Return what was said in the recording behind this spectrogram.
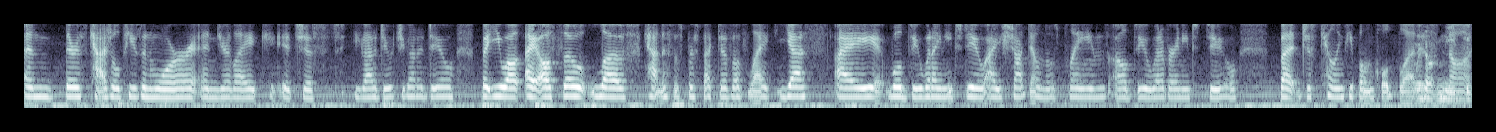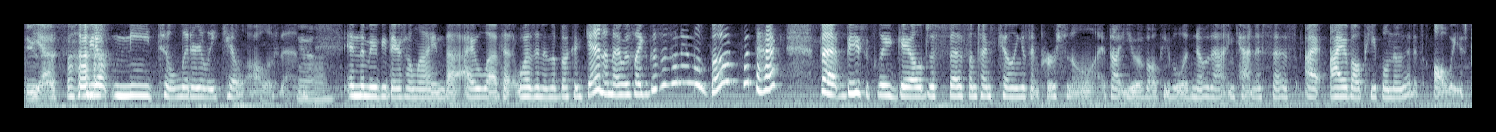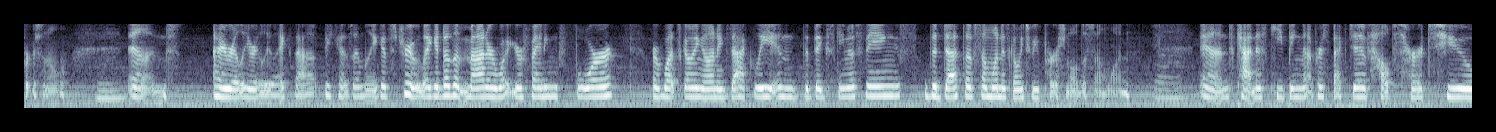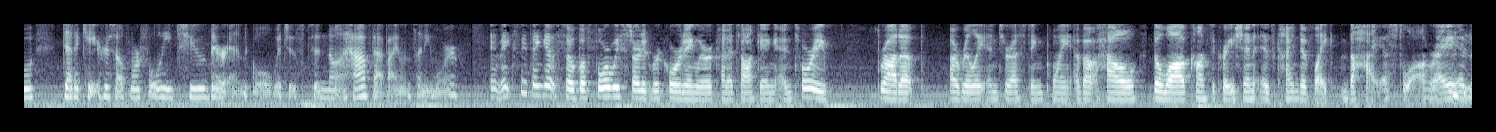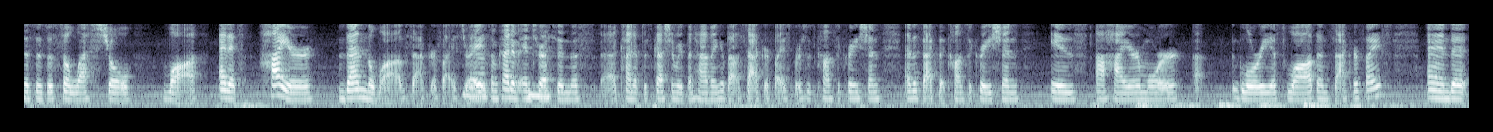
and there's casualties in war and you're like it just you got to do what you got to do. But you all I also love Katniss's perspective of like yes I will do what I need to do. I shot down those planes. I'll do whatever I need to do but just killing people in cold blood we is don't need not to do yeah, this. we don't need to literally kill all of them. Yeah. in the movie there's a line that i love that wasn't in the book again and i was like this isn't in the book? What the heck? But basically gale just says sometimes killing isn't personal. I thought you of all people would know that. And katniss says i, I of all people know that it's always personal. Mm. And i really really like that because i'm like it's true. Like it doesn't matter what you're fighting for or what's going on exactly in the big scheme of things the death of someone is going to be personal to someone and Katniss keeping that perspective helps her to dedicate herself more fully to their end goal, which is to not have that violence anymore. It makes me think of so before we started recording, we were kind of talking, and Tori brought up a really interesting point about how the law of consecration is kind of like the highest law, right? And mm-hmm. this is a celestial law, and it's higher than the law of sacrifice, right? Yeah. So I'm kind of interested in this uh, kind of discussion we've been having about sacrifice versus consecration, and the fact that consecration is a higher, more uh, glorious law than sacrifice. And uh,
